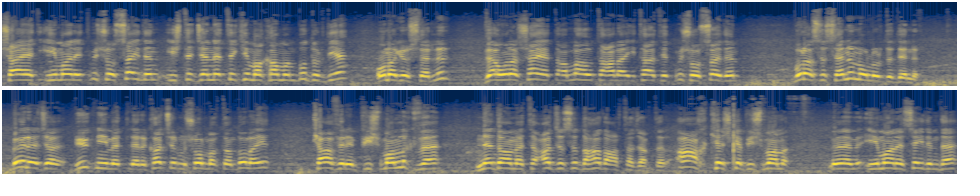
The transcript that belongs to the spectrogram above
şayet iman etmiş olsaydın işte cennetteki makamın budur diye ona gösterilir ve ona şayet Allahu Teala itaat etmiş olsaydın burası senin olurdu denir. Böylece büyük nimetleri kaçırmış olmaktan dolayı kafirin pişmanlık ve nedameti acısı daha da artacaktır. Ah keşke pişman e, iman etseydim de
